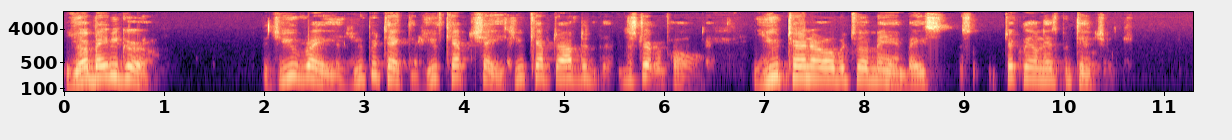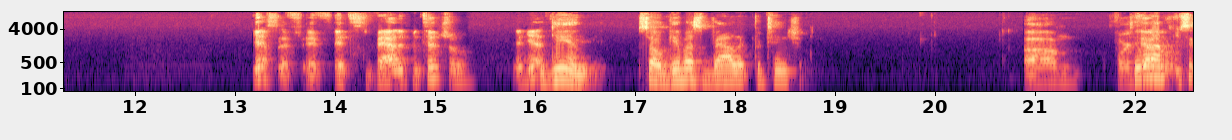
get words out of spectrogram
Your baby girl that you've raised, you protected, you've kept chase, you've kept her off the, the stripper pole. You turn her over to a man based strictly on his potential. Yes, if if it's valid potential, then yes. Again, so give us valid potential. Um, for See what I'm see,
